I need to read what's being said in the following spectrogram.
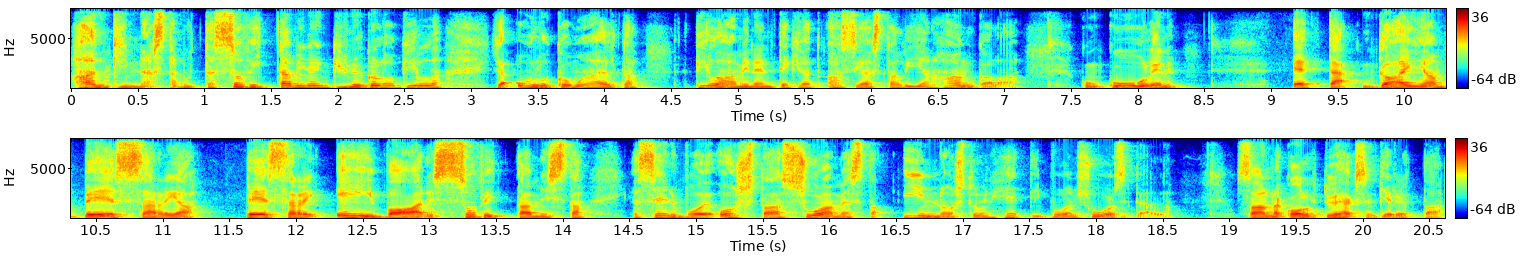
hankinnasta, mutta sovittaminen gynekologilla ja ulkomailta tilaaminen tekivät asiasta liian hankalaa. Kun kuulin, että Gaian Pessaria Pessari ei vaadi sovittamista ja sen voi ostaa Suomesta innostuin heti, voin suositella. Sanna 39 kirjoittaa,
